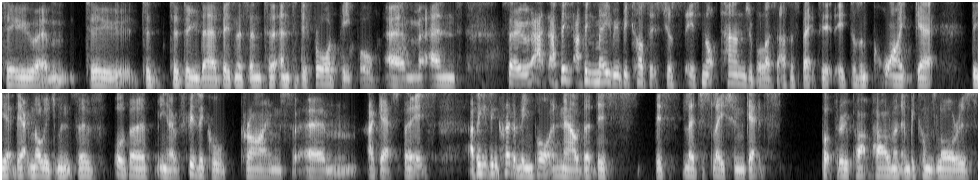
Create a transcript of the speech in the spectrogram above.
to um, to to to do their business and to and to defraud people. Um, and so I, I, think I think maybe because it's just it's not tangible. I, I suspect it it doesn't quite get the the acknowledgements of other you know physical crimes. Um, I guess, but it's I think it's incredibly important now that this this legislation gets put through Parliament and becomes law as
